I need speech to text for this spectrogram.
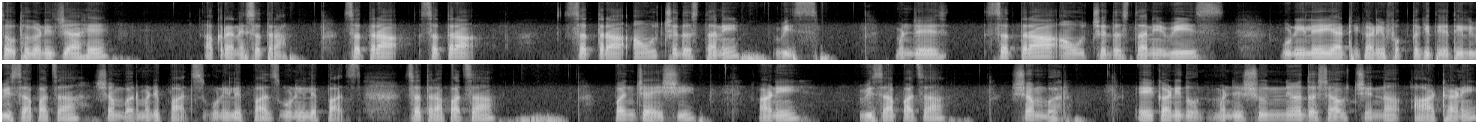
चौथं गणित जे आहे अकरा नाही सतरा. सतरा सतरा सतरा अंश छेदस्थानी वीस. म्हणजे सतरा अंश छेदस्थानी वीस गुणिले या ठिकाणी फक्त किती येतील? विसा पाचा शंभर. म्हणजे पाच गुणिले पाच गुणिले पाच. सतरा पाचा पंच्याऐंशी आणि विसा पाचा शंभर. एक आणि दोन. म्हणजे शून्य दशांश चिन्ह आठ आणि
